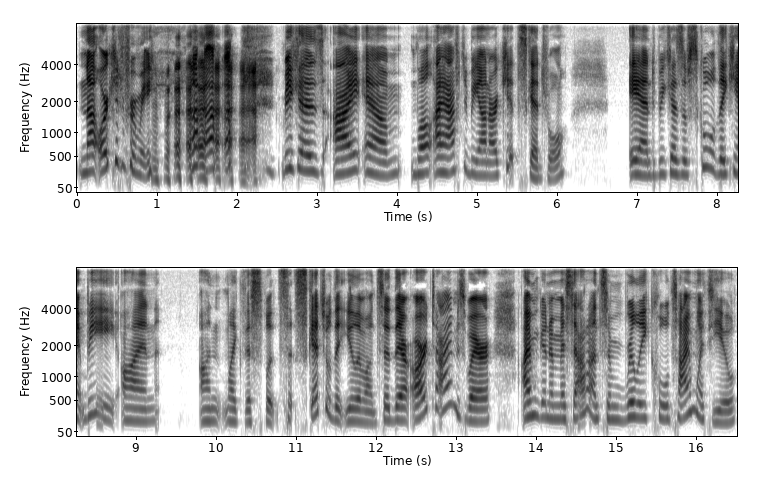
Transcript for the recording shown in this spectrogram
not working for me. Because I am well, I have to be on our kids' schedule, and because of school, they can't be on on like this split s- schedule that you live on. So there are times where I'm going to miss out on some really cool time with you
